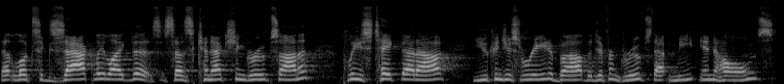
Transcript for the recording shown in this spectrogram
that looks exactly like this. It says connection groups on it. Please take that out. You can just read about the different groups that meet in homes,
